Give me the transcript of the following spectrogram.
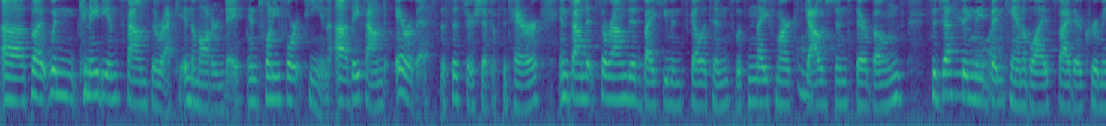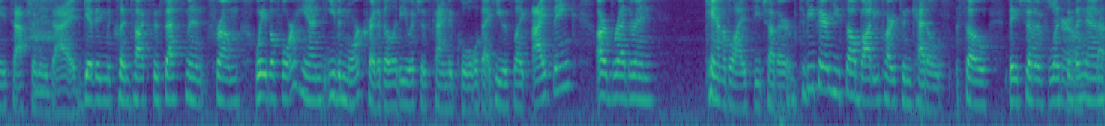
Uh, but when Canadians found the wreck in the modern day in 2014, uh, they found Erebus, the sister ship of the Terror, and found it surrounded by human skeletons with knife marks gouged into their bones, suggesting Ew. they'd been cannibalized by their crewmates after they died, giving McClintock's assessment from way beforehand even more credibility, which is kind of cool. That he was like, I think our brethren cannibalized each other. To be fair, he saw body parts in kettles, so they should That's have listened true. to him.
